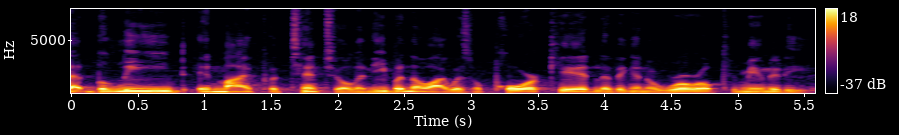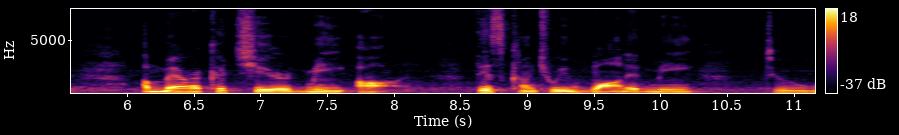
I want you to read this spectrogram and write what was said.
that believed in my potential. And even though I was a poor kid living in a rural community, America cheered me on. This country wanted me to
